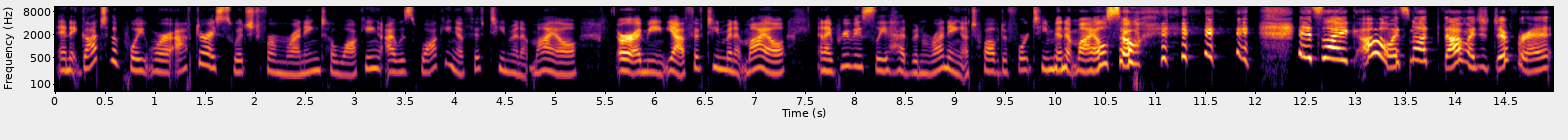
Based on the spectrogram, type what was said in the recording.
And it got to the point where after I switched from running to walking, I was walking a 15 minute mile, or I mean, yeah, 15 minute mile. And I previously had been running a 12 to 14 minute mile. So it's like, oh, it's not that much different.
